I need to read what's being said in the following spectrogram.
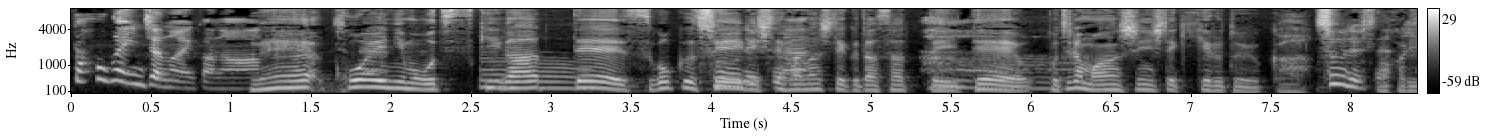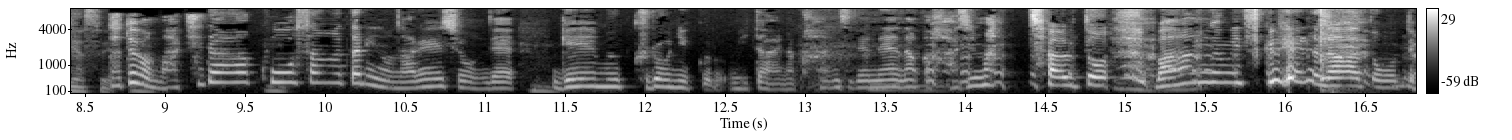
た方がいいんじゃないかな。ね声にも落ち着きがあってすごく整理して話してくださっていて、あー。こちらも安心して聞けるというかそうです。ねわかりやすい。例えば町田光さんあたりのナレーションでゲームクロニクルみたいな感じでね、なんか始まっちゃうと番組作れるなと思って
